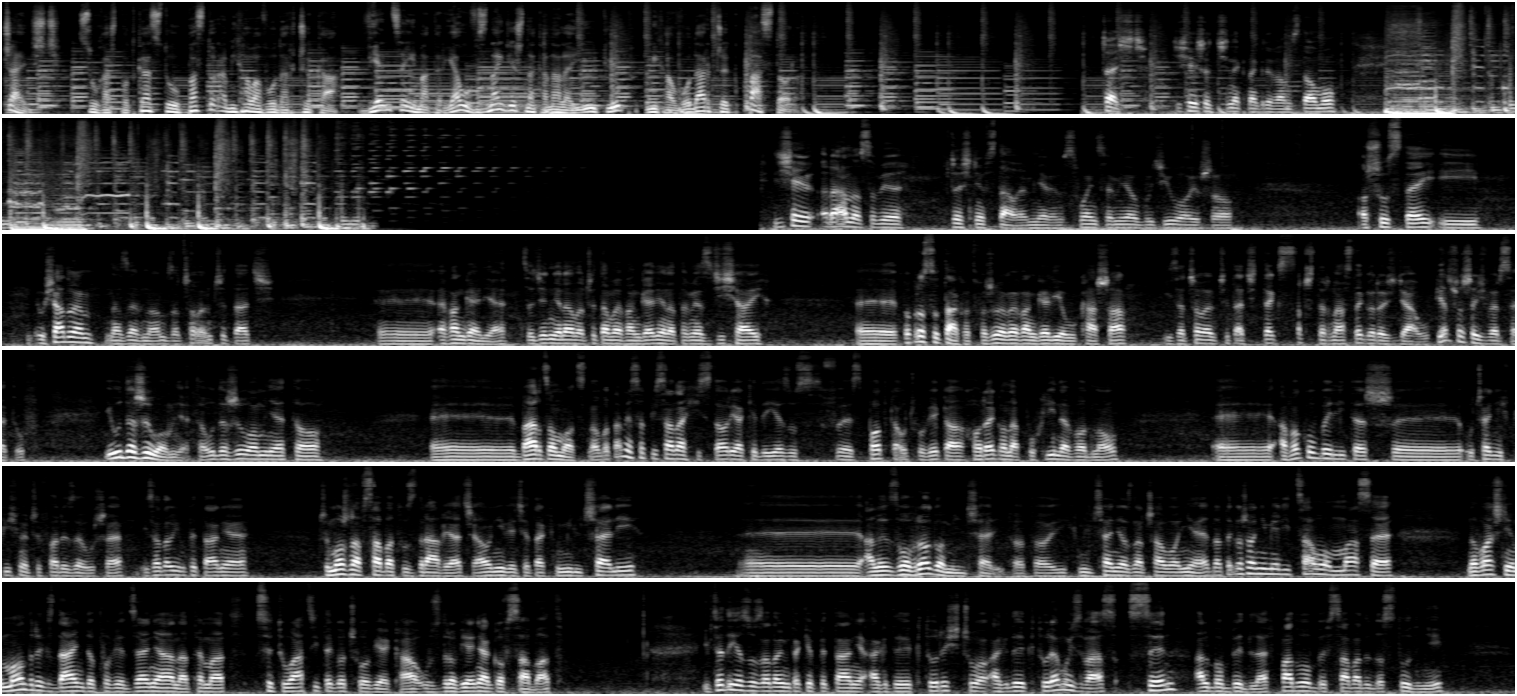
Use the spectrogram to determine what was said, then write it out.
Cześć, słuchasz podcastu pastora Michała Włodarczyka. Więcej materiałów znajdziesz na kanale YouTube Michał Włodarczyk Pastor. Cześć, dzisiejszy odcinek nagrywam z domu. Dzisiaj rano sobie wcześnie wstałem, nie wiem, słońce mnie obudziło już o, o 6 i usiadłem na zewnątrz, zacząłem czytać yy, Ewangelię. Codziennie rano czytam Ewangelię, natomiast dzisiaj yy, po prostu tak, otworzyłem Ewangelię Łukasza i zacząłem czytać tekst 14 rozdziału, pierwsze sześć wersetów. I uderzyło mnie to, uderzyło mnie to Yy, bardzo mocno, bo tam jest opisana historia, kiedy Jezus spotkał człowieka chorego na puchlinę wodną, a wokół byli też yy, uczeni w piśmie czy faryzeusze i zadał im pytanie, czy można w sabat uzdrawiać, a oni, wiecie, tak milczeli, yy, ale złowrogo milczeli. To, to ich milczenie oznaczało nie, dlatego że oni mieli całą masę no właśnie mądrych zdań do powiedzenia na temat sytuacji tego człowieka, uzdrowienia go w sabat. I wtedy Jezus zadał im takie pytanie, a gdy, któryś, czło- a gdy któremuś z was syn albo bydle wpadłoby w sabat do studni,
